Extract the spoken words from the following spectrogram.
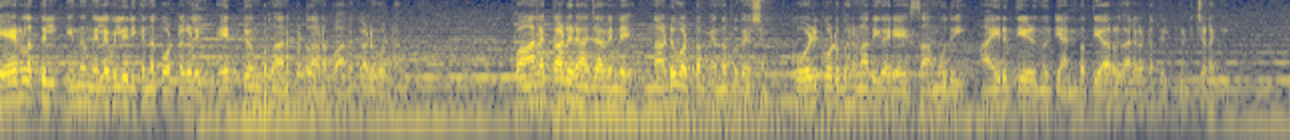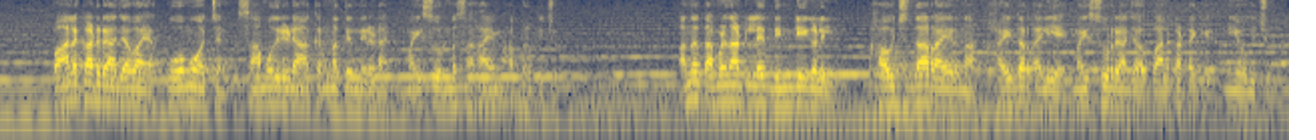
കേരളത്തിൽ ഇന്ന് നിലവിലിരിക്കുന്ന കോട്ടകളിൽ ഏറ്റവും പ്രധാനപ്പെട്ടതാണ് പാലക്കാട് കോട്ട. പാലക്കാട് രാജാവിന്റെ നടുവട്ടം എന്ന പ്രദേശം കോഴിക്കോട് ഭരണാധികാരിയായ സാമൂതിരി ആയിരത്തി എഴുന്നൂറ്റി അൻപത്തി ആറ് കാലഘട്ടത്തിൽ പിടിച്ചടക്കി. പാലക്കാട് രാജാവായ കോമു അച്ഛൻ സാമൂതിരിയുടെ ആക്രമണത്തെ നേരിടാൻ മൈസൂറിന്റെ സഹായം അഭ്യർത്ഥിച്ചു. അന്ന് തമിഴ്നാട്ടിലെ ദിണ്ടികളിൽ ഹൗജ്ദാർ ആയിരുന്ന ഹൈദർ അലിയെ മൈസൂർ രാജാവ് പാലക്കാട്ടേക്ക് നിയോഗിച്ചു.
